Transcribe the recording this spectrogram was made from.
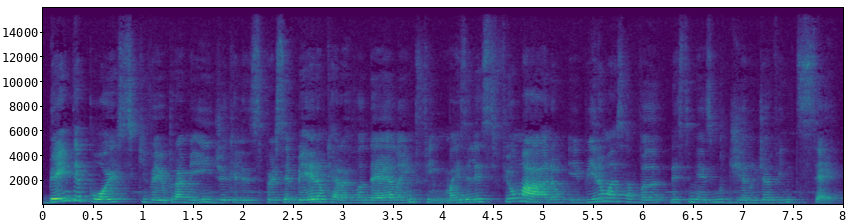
bem depois que veio pra mídia, que eles perceberam que era a van dela, enfim. Mas eles filmaram e viram essa van nesse mesmo dia, no dia 27.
